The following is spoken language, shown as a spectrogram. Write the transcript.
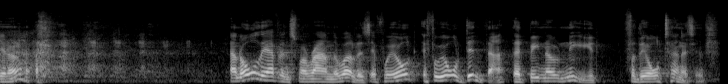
you know? and all the evidence from around the world is if we, all, if we all did that, there'd be no need for the alternative.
